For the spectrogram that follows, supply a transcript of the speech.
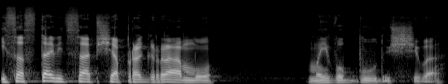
и составить сообща программу моего будущего.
